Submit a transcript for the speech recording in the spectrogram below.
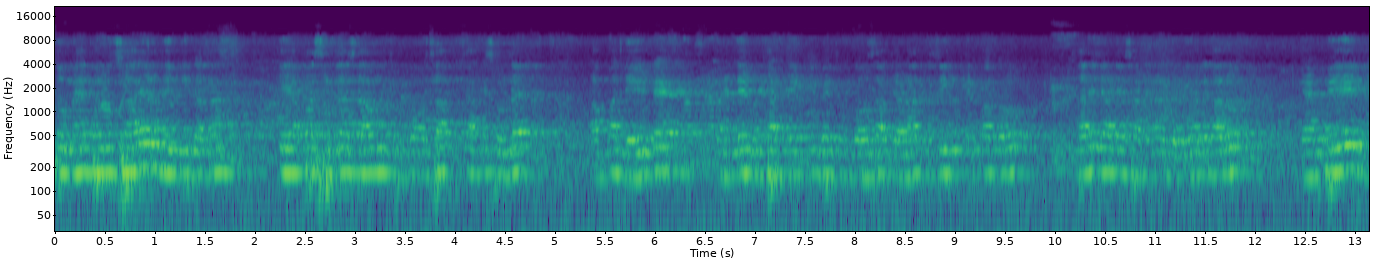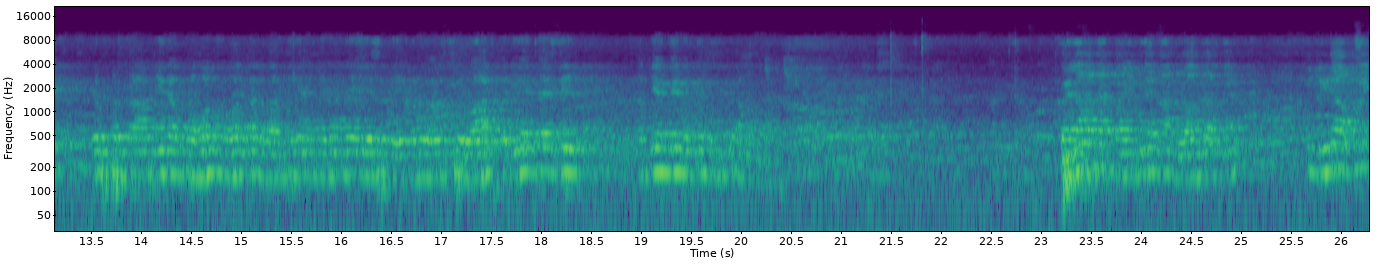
ਸੋ ਮੈਂ ਤੁਹਾਨੂੰ ਸਾਰਿਆਂ ਨੂੰ ਬੇਨਤੀ ਕਰਦਾ ਕਿ ਆਪਾਂ ਸਿੰਘਲਾ ਸਾਹਿਬ ਨੂੰ ਚਮਕੌਰ ਸਾਹਿਬ ਜਾ ਕੇ ਸੁਣਨਾ ਆਪਾਂ ਲੇਟ ਹੈ ਪਰੰਡੇ ਮੱਥਾ ਟੇਕ ਕੇ ਫਿਰ ਚਮਕੌਰ ਸਾਹਿਬ ਜਾਣਾ, ਤੁਸੀਂ ਕਿਰਪਾ ਕਰੋ, ਸਾਰੇ ਜਾਣੇ ਸਾਡੇ ਨਾਲ ਗੱਡੀਆਂ ਲਗਾ ਲਓ। ਮੈਂ ਫੇਰ ਗੁਰਪ੍ਰਤਾਪ ਜੀ ਦਾ ਬਹੁਤ ਬਹੁਤ ਧੰਨਵਾਦੀ ਹਾਂ ਜਿਨ੍ਹਾਂ ਨੇ ਇਸ ਦੇਖ ਨੂੰ ਇਸ ਸ਼ੁਰੂਆਤ ਕਰੀ ਹੈ ਤੇ ਇਸ ਦੀ ਅੱਗੇ ਅੱਗੇ ਅੱਗੇ ਤੁਸੀਂ ਕਰਾਂਗੇ ਪਹਿਲਾਂ ਤਾਂ ਮੈਂ ਬਾਈ ਜੀ ਦਾ ਧੰਨਵਾਦ ਕਰਦਾ ਕਿ ਜਿਹੜਾ ਆਪਣੀ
